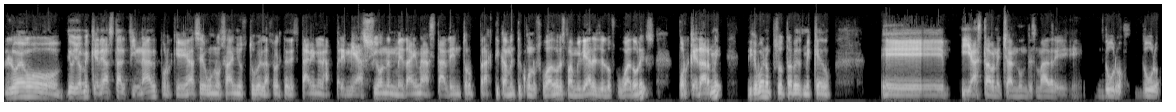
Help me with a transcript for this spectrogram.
luego, digo, yo me quedé hasta el final porque hace unos años tuve la suerte de estar en la premiación en Medina hasta adentro, prácticamente con los jugadores familiares de los jugadores, por quedarme. Dije, bueno, pues otra vez me quedo. Eh, y ya estaban echando un desmadre duro, duro.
